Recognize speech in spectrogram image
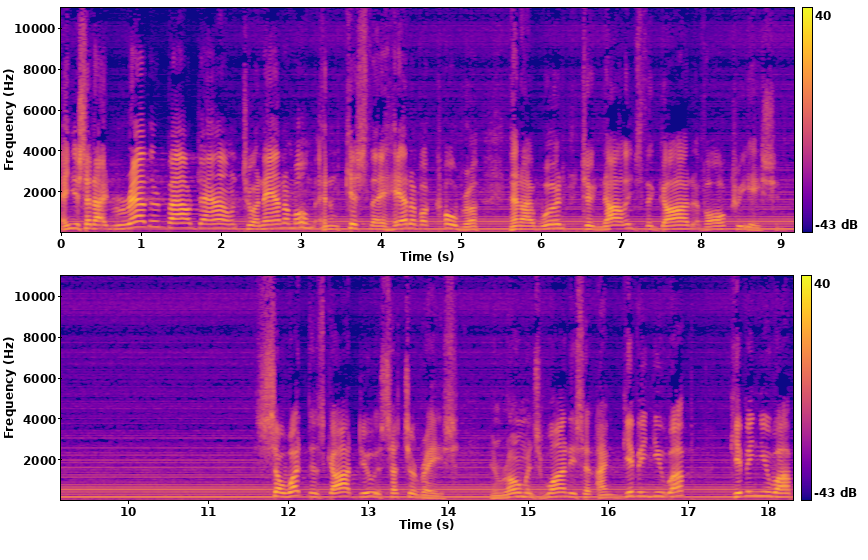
And you said, I'd rather bow down to an animal and kiss the head of a cobra than I would to acknowledge the God of all creation. So, what does God do with such a race? In Romans 1, he said, I'm giving you up, giving you up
